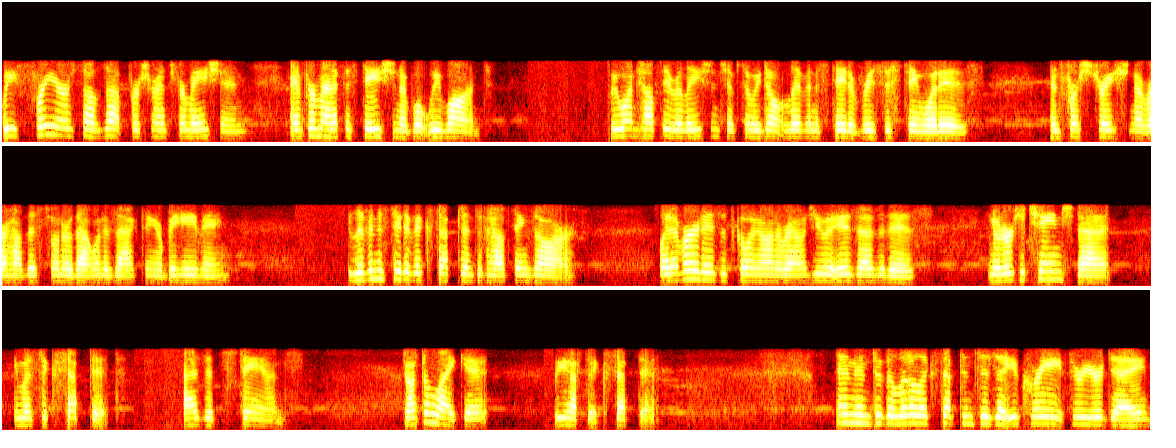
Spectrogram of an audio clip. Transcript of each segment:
we free ourselves up for transformation and for manifestation of what we want. We want healthy relationships and we don't live in a state of resisting what is and frustration over how this one or that one is acting or behaving. You live in a state of acceptance of how things are. Whatever it is that's going on around you is as it is. In order to change that, you must accept it as it stands. You don't have to like it, but you have to accept it. And then through the little acceptances that you create through your day,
